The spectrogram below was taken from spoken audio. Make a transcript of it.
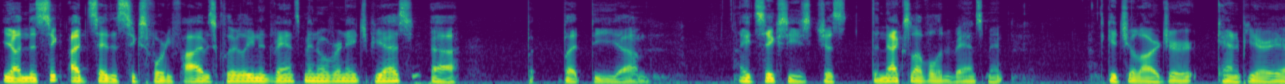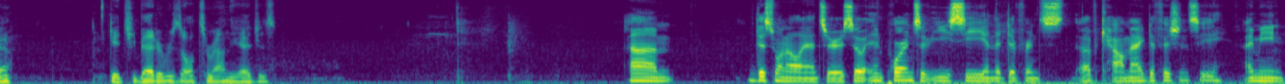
you know, and the six, I'd say the 645 is clearly an advancement over an HPS. Uh, but but the um, 860 is just the next level advancement to get you a larger canopy area, get you better results around the edges. Um, this one I'll answer. So, importance of EC and the difference of CalMag deficiency. I mean,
